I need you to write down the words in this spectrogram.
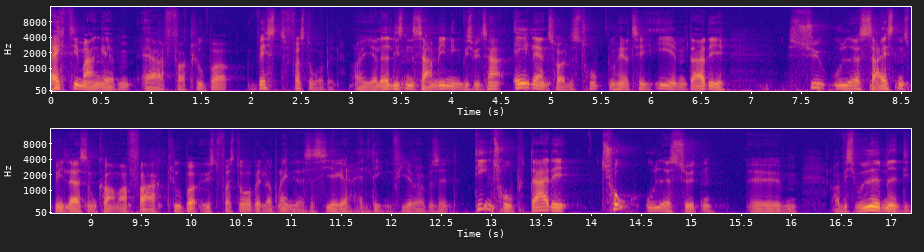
rigtig mange af dem er fra klubber vest for Storebælt. Og jeg lavede lige sådan en sammenligning. Hvis vi tager A-landsholdets trup nu her til EM, der er det 7 ud af 16 spillere, som kommer fra klubber øst for Storebælt oprindeligt, altså cirka halvdelen, 44 procent. Din trup, der er det 2 ud af 17. Øhm, og hvis vi udvider med de,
